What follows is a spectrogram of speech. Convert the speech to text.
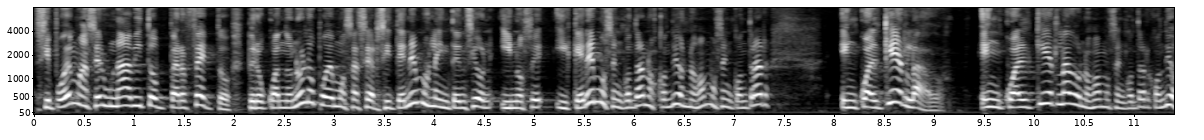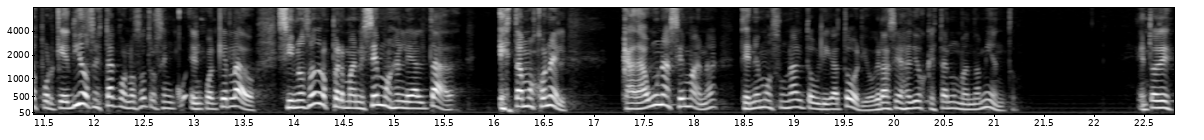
Si podemos hacer un hábito perfecto, pero cuando no lo podemos hacer, si tenemos la intención y, y queremos encontrarnos con Dios, nos vamos a encontrar en cualquier lado. En cualquier lado nos vamos a encontrar con Dios, porque Dios está con nosotros en, en cualquier lado. Si nosotros permanecemos en lealtad, estamos con Él. Cada una semana tenemos un alto obligatorio, gracias a Dios que está en un mandamiento. Entonces,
